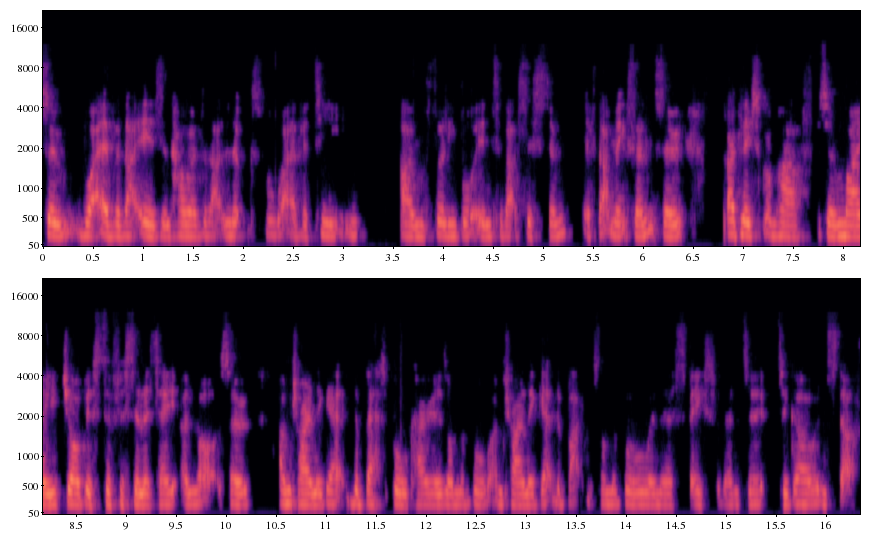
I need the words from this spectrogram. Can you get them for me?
So whatever that is and however that looks for whatever team, I'm fully bought into that system, if that makes sense. So I play scrum half, so my job is to facilitate a lot. So I'm trying to get the best ball carriers on the ball. I'm trying to get the backs on the ball and there's space for them to to go and stuff.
